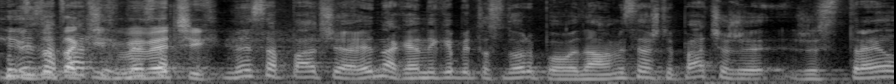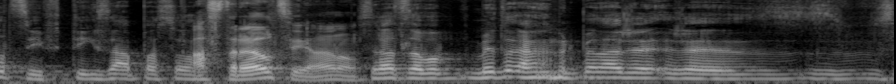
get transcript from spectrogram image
ísť do takých mne väčších. Mne sa páči, a jednak handicapy to si dobre povedal, mne sa ešte páči, že, že strelci v tých zápasoch... A strelci, áno. Strelci, lebo mne to ja pripadá, že, že z, z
